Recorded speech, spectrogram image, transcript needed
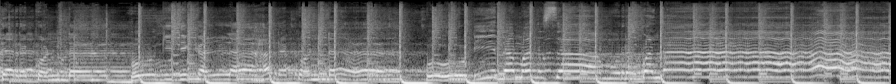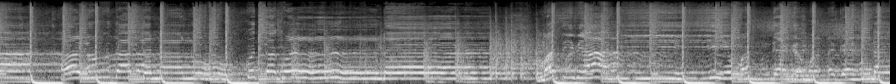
ತೆರಕೊಂಡ. ಹೋಗಿದಿ ಕಳ್ಳ ಹರಕೊಂಡ. ಕೂಡಿದ ಮನಸ ಮುರಕೊಂಡ Linda.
